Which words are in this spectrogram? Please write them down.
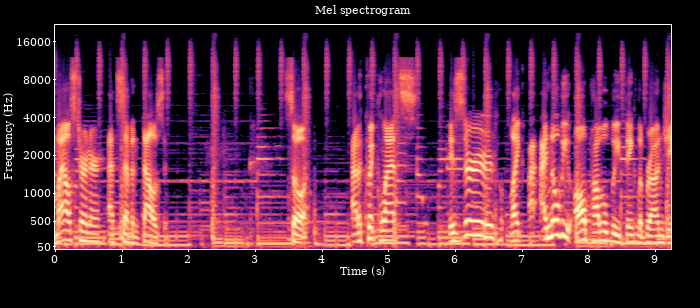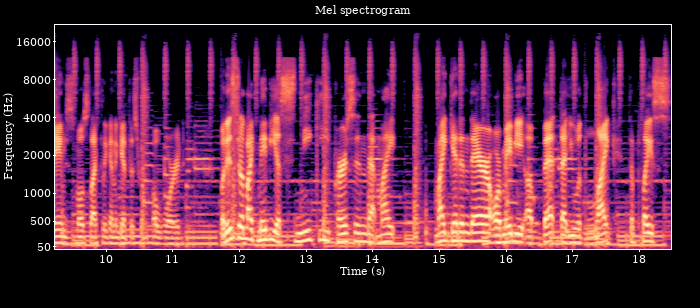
Myles Turner at 7000. So, at a quick glance, is there like I, I know we all probably think LeBron James is most likely going to get this award, but is there like maybe a sneaky person that might might get in there, or maybe a bet that you would like to place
